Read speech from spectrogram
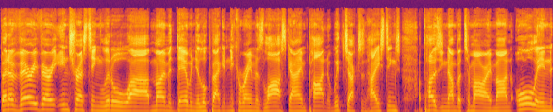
But a very, very interesting little uh, moment there when you look back at Nikorima's last game, partner with Jackson Hastings, opposing number Te Maire Martin, all in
